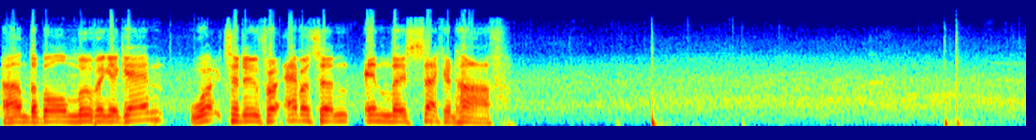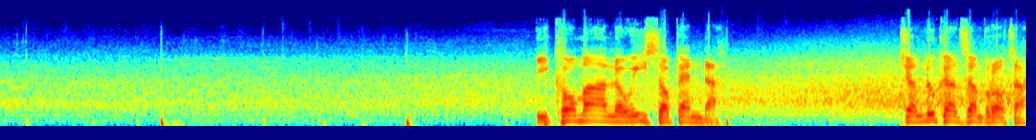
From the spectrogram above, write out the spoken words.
And the ball moving again. Work to do for Everton in this second half. Ikoma Lois Openda. Gianluca Zambrotta.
